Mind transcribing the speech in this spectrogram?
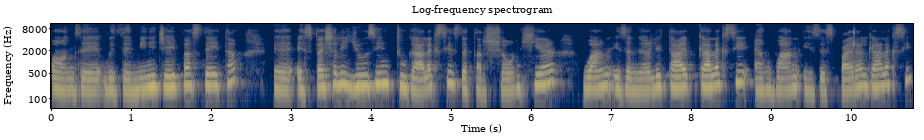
on the with the mini JPAS data, uh, especially using two galaxies that are shown here. One is an early type galaxy and one is a spiral galaxy.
